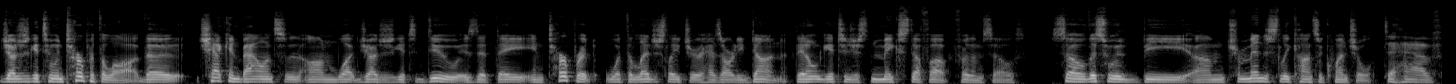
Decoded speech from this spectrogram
Judges get to interpret the law. The check and balance on what judges get to do is that they interpret what the legislature has already done. They don't get to just make stuff up for themselves. So this would be um, tremendously consequential to have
